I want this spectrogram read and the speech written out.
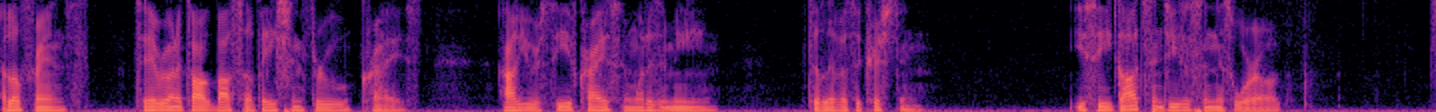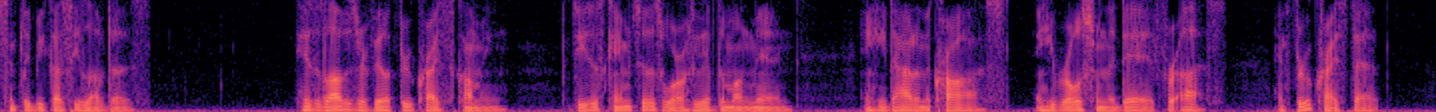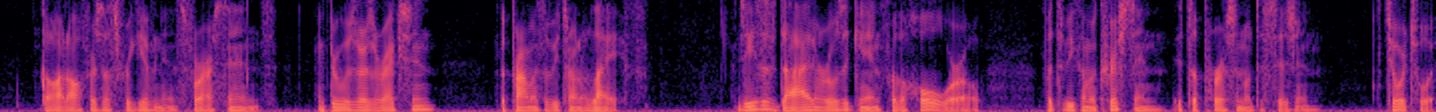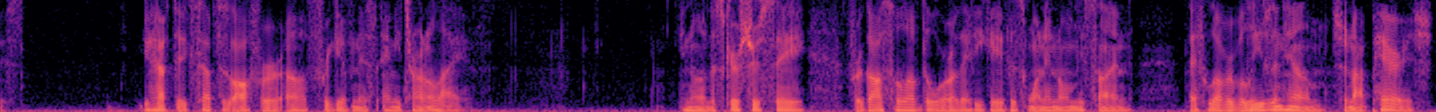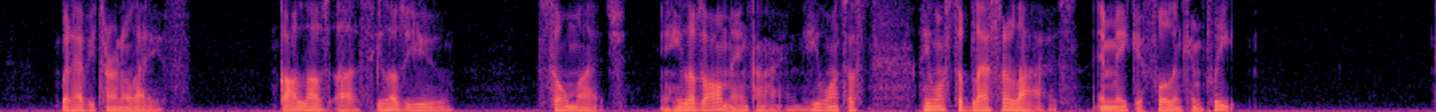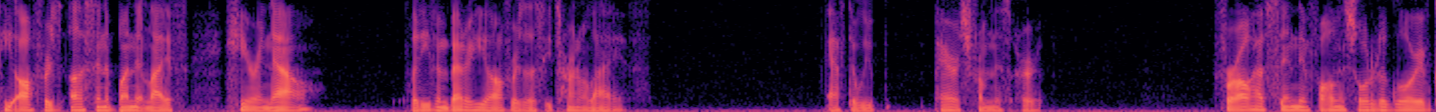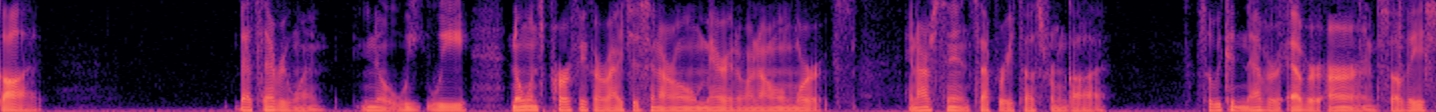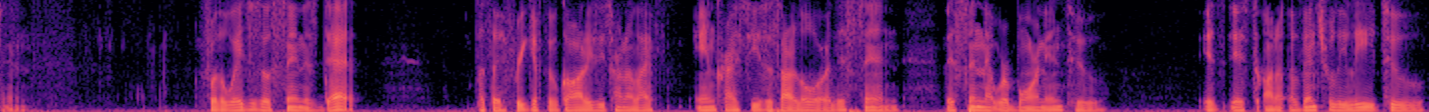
Hello, friends. Today we're going to talk about salvation through Christ. How do you receive Christ and what does it mean to live as a Christian? You see, God sent Jesus in this world simply because he loved us. His love is revealed through Christ's coming. Jesus came into this world, he lived among men, and he died on the cross, and he rose from the dead for us. And through Christ's death, God offers us forgiveness for our sins, and through his resurrection, the promise of eternal life. Jesus died and rose again for the whole world, but to become a Christian, it's a personal decision. It's your choice. You have to accept his offer of forgiveness and eternal life. You know, the scriptures say, For God so loved the world that he gave his one and only Son, that whoever believes in him should not perish, but have eternal life. God loves us. He loves you so much. And he loves all mankind. He wants us he wants to bless our lives and make it full and complete. He offers us an abundant life here and now, but even better, he offers us eternal life after we perish from this earth. For all have sinned and fallen short of the glory of God that's everyone. You know, we we no one's perfect or righteous in our own merit or in our own works. And our sin separates us from God. So we could never ever earn salvation. For the wages of sin is death, but the free gift of God is eternal life in Christ Jesus our Lord. This sin, this sin that we're born into, is is to eventually lead to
